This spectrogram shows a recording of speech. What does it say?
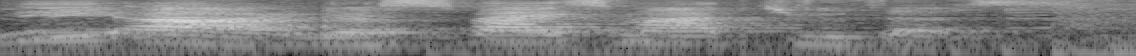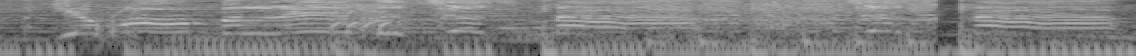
We are your Spice Math tutors. You won't believe it's just math. Just math.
